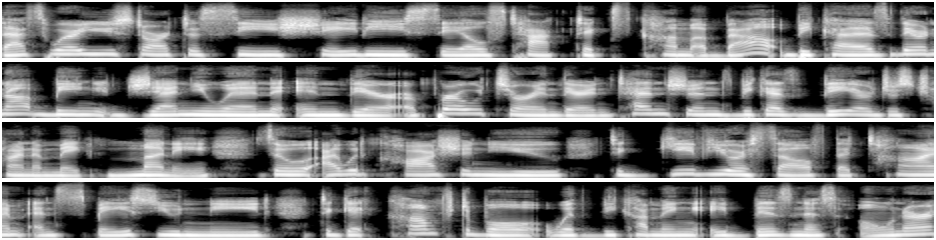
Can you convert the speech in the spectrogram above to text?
that's where you start to see shady sales tactics come about because they're not being genuine in their approach or in their intentions because they are just trying to make money. So I would caution you to give yourself the time and space you need to get comfortable with becoming a business owner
